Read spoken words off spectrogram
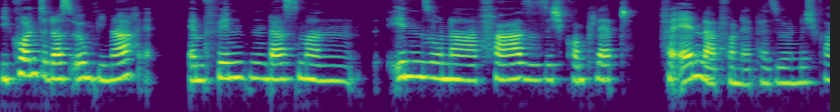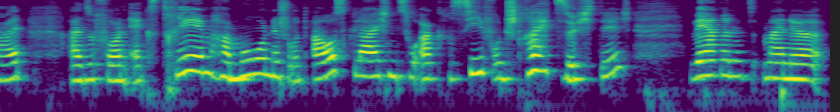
die konnte das irgendwie nachempfinden, dass man in so einer Phase sich komplett verändert von der Persönlichkeit. Also von extrem harmonisch und ausgleichend zu aggressiv und streitsüchtig, während meine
